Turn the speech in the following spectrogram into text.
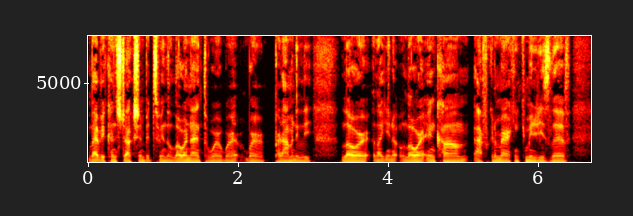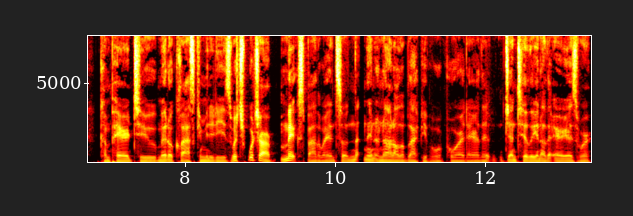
levee construction between the lower ninth ward where, where predominantly lower, like, you know, lower income African American communities live compared to middle class communities, which which are mixed, by the way. And so, you know, not all the black people were poor there. The Gentilly and other areas where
